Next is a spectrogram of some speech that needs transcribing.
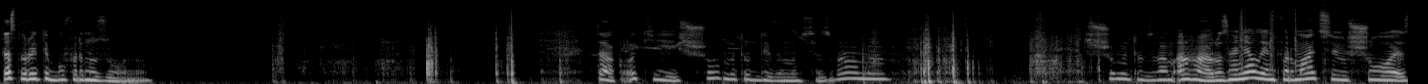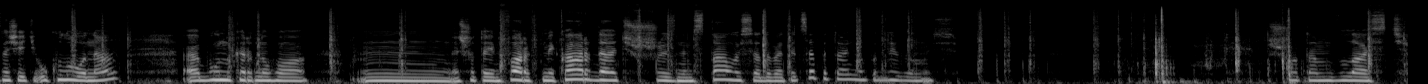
та створити буферну зону. Так, окей, що ми тут дивимося з вами? Що ми тут з вами? Ага, розганяли інформацію, що, значить, уклона е, бункерного, що то інфаркт мікарда, чи що з ним сталося. Давайте це питання подивимось. Що там власть?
